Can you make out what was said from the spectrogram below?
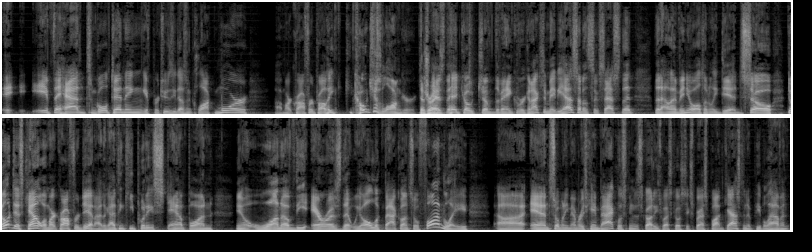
if they had some goaltending, if Bertuzzi doesn't clock more, uh, Mark Crawford probably coaches longer. That's right. As the head coach of the Vancouver Canucks, and maybe has some of the success that that Alain Vigneault ultimately did. So don't discount what Mark Crawford did. I, like, I think he put a stamp on you know one of the eras that we all look back on so fondly. Uh, and so many memories came back listening to Scotty's West Coast Express podcast. And if people haven't,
